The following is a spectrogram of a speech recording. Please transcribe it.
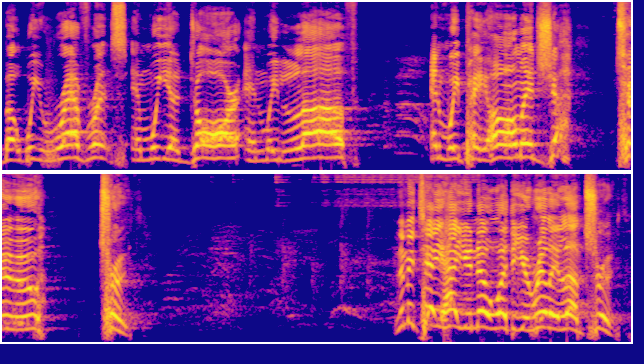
but we reverence and we adore and we love and we pay homage to truth. Let me tell you how you know whether you really love truth.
